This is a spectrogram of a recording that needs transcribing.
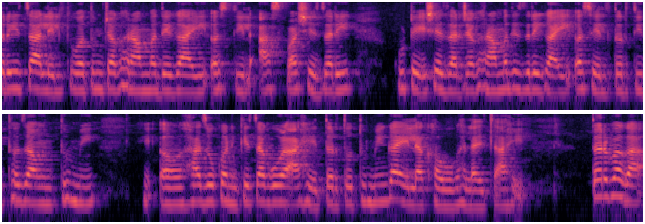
तरी चालेल किंवा तुमच्या घरामध्ये गायी असतील आसपास शेजारी कुठे शेजारच्या घरामध्ये जरी गायी असेल तर तिथं जाऊन तुम्ही हा जो कणकेचा गोळा आहे तर तो तुम्ही गाईला खाऊ घालायचा आहे. तर बघा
